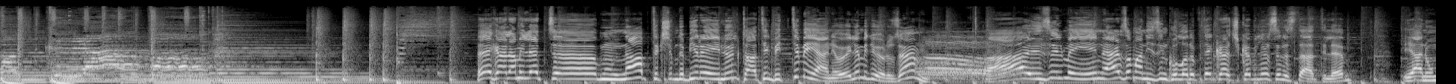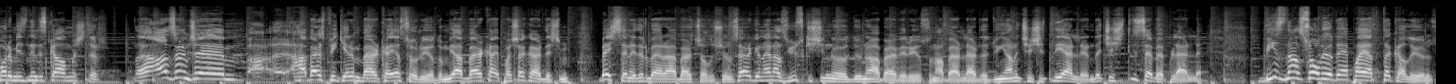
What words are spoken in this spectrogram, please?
Pop Pekala millet. e, ne yaptık şimdi? 1 Eylül tatil bitti mi yani? Öyle mi diyoruz ha? Aa, üzülmeyin. Her zaman izin kullanıp tekrar çıkabilirsiniz tatile. Yani umarım izniniz kalmıştır. Ee, Az önce e, haber spikerim Berkay'a soruyordum. Ya Berkay Paşa kardeşim 5 senedir beraber çalışıyoruz. Her gün en az 100 kişinin öldüğünü haber veriyorsun haberlerde. Dünyanın çeşitli yerlerinde çeşitli sebeplerle. Biz nasıl oluyor da hep hayatta kalıyoruz?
